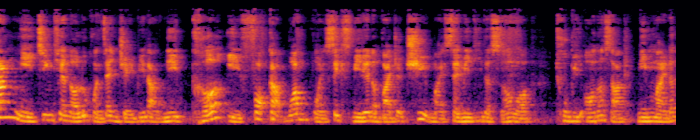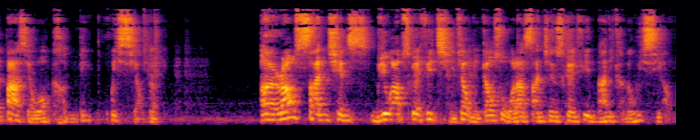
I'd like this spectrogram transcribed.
当你今天呢，如果你在 JB 啦，你可以 fork up one point six million 的 budget 去买 semi D 的时候哦，to be honest 啊，你买的大小我肯定不会小的，around 三千 build up square feet 起跳，你告诉我那三千 square feet 哪里可能会小？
